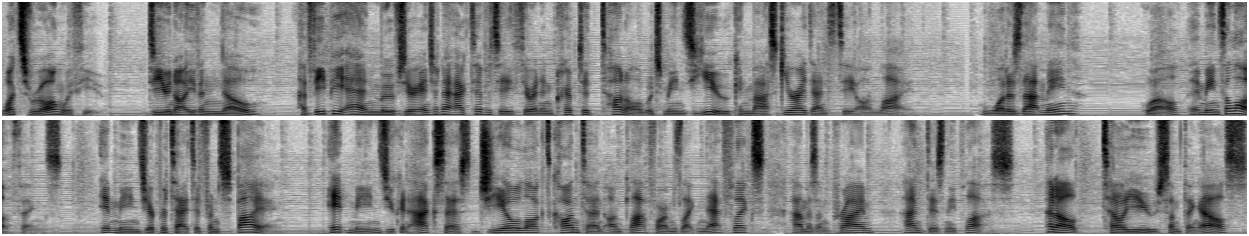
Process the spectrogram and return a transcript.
What's wrong with you? Do you not even know? A VPN moves your internet activity through an encrypted tunnel, which means you can mask your identity online. What does that mean? Well, it means a lot of things. It means you're protected from spying. It means you can access geo locked content on platforms like Netflix, Amazon Prime, and Disney Plus. And I'll tell you something else.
